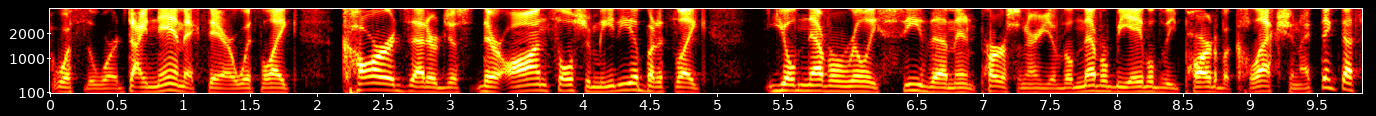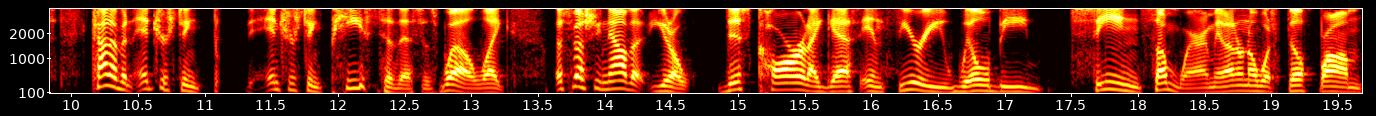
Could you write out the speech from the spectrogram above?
what's the word? Dynamic there with like cards that are just they're on social media but it's like you'll never really see them in person or you'll never be able to be part of a collection. I think that's kind of an interesting interesting piece to this as well. Like especially now that you know this card i guess in theory will be seen somewhere. I mean, I don't know what Filth Bomb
